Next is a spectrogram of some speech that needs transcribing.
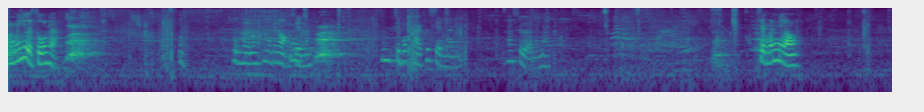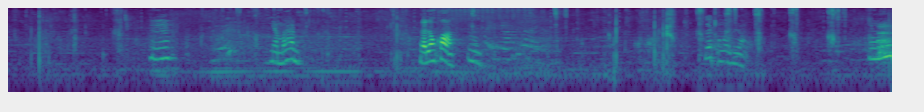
มันไม่ยืดสูงเถอะลุงพอเลยมั้งให้พี่น้องเซ็นนั้นอืมสิบกขาดคือเซ็นนั้นถ้าเสือนั่นนะเสร็จมันเหนียวอืมยำบ้าน แล้วลงคออืมเลือดลงไปพี่น้องอืม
